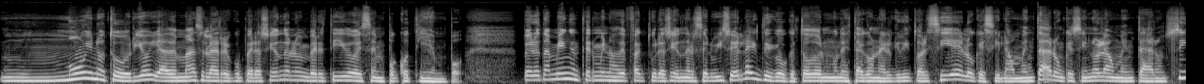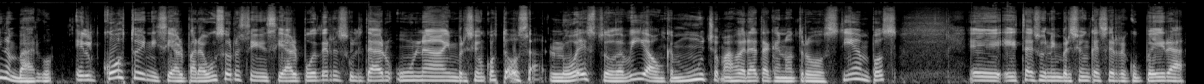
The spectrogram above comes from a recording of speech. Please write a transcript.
muy notorio y además la recuperación de lo invertido es en poco tiempo. Pero también en términos de facturación del servicio eléctrico, que todo el mundo está con el grito al cielo, que si le aumentaron, que si no le aumentaron. Sin embargo, el costo inicial para uso residencial puede resultar una inversión costosa. Lo es todavía, aunque mucho más barata que en otros tiempos. Eh, esta es una inversión que se recupera.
